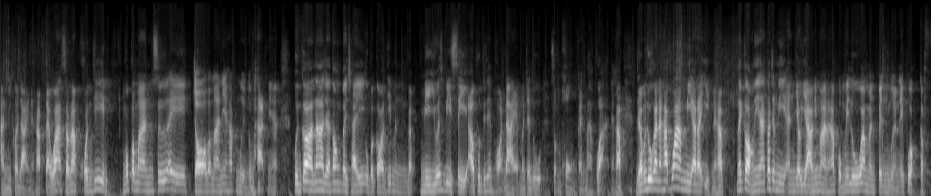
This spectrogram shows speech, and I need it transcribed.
อันนี้ก็ได้นะครับ แต่ว่าสำหรับคนที่ งบประมาณซื้อไอ้จอประมาณนี้ครับหมื่นกว่าบาทเนี่ยคุณก็น่าจะต้องไปใช้อุปกรณ์ที่มันแบบมี USB-C output display port ได้ มันจะดูสมพงกันมากกว่านะครับ เดี๋ยวมาดูกันนะครับว่ามีอะไรอีกนะครับ ในกล่องนี้ฮะก็จะมีอันยาวๆนี่มานะครับ ผมไม่รู้ว่ามันเป็นเหมือนไอ้พวกกาแฟ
